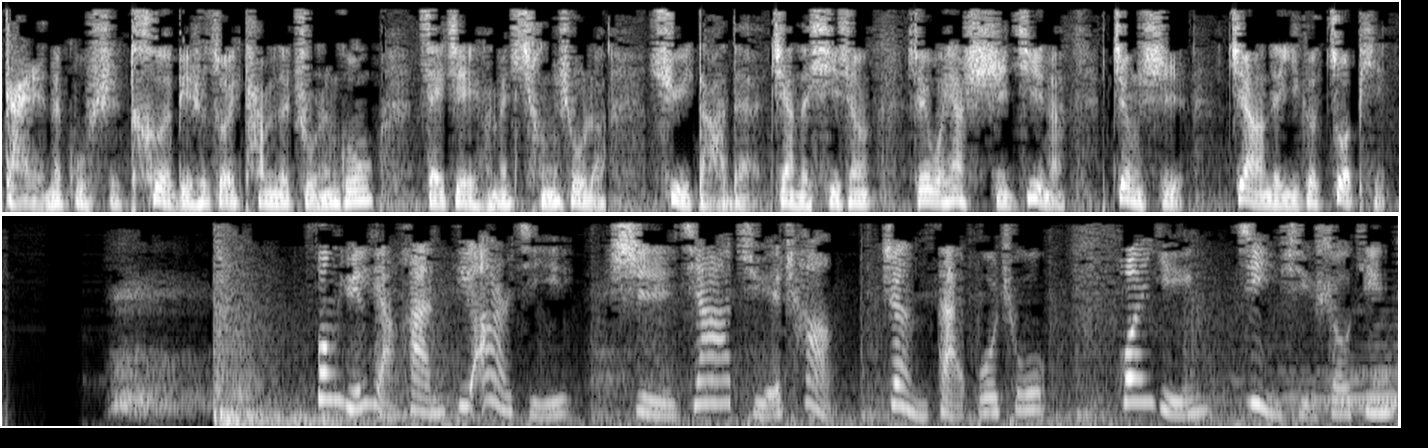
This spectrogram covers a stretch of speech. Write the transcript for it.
感人的故事。特别是作为他们的主人公，在这一方面承受了巨大的这样的牺牲。所以，我想《史记》呢，正是这样的一个作品。风云两汉第二集《史家绝唱》正在播出，欢迎继续收听。《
